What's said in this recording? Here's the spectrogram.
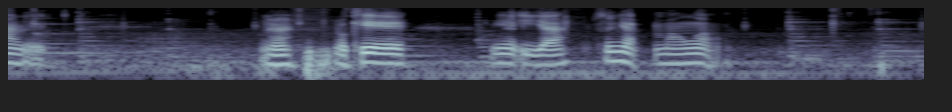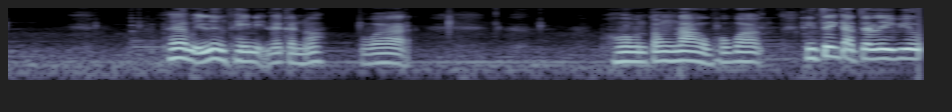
มากเลยนะโอเค มีอะไรอีกอะซึ่งอยากเมาอะ เพิ่มอีกเรื่องเทคนิคแล้วกันเนาะเพราะว่า เพราะมันต้องเล่า เพราะว่าจริงๆกับจะรีวิว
